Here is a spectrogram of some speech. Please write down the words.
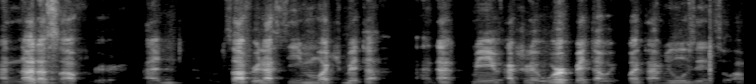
another software and software that seemed much better and that may actually work better with what I'm using. So I'm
